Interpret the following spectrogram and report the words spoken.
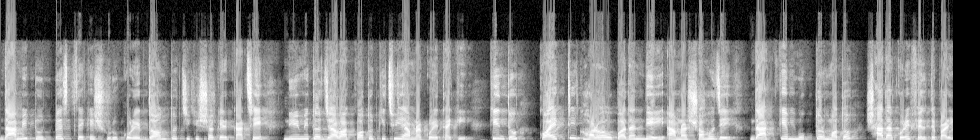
দামি টুথপেস্ট থেকে শুরু করে দন্ত চিকিৎসকের কাছে নিয়মিত যাওয়া কত কিছুই আমরা করে থাকি। কিন্তু কয়েকটি ঘরোয়া উপাদান দিয়েই আমরা সহজেই দাঁতকে মুক্তোর মতো সাদা করে ফেলতে পারি।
